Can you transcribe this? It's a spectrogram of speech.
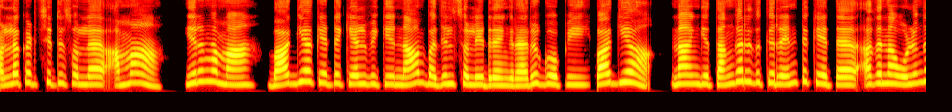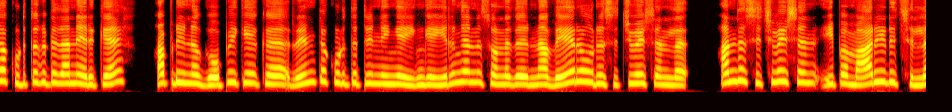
பல்ல கடிச்சிட்டு சொல்ல, "அம்மா இருங்கம்மா. பாக்யா கேட்ட கேள்விக்கு நான் பதில் சொல்லிடுறேங்கிறாரு கோபி. பாக்யா நான் இங்க தங்கறதுக்கு ரெண்ட் கேட்ட அத நான் ஒழுங்கா குடுத்துக்கிட்டு தானே இருக்கேன்." அப்படின்னு கோபி கேட்க, "ரெண்ட் குடுத்துட்டு நீங்க இங்க இருங்கன்னு சொன்னது நான் வேற ஒரு சுச்சுவேஷன்ல அந்த சுச்சுவேஷன் இப்ப மாறிடுச்சுல்ல.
